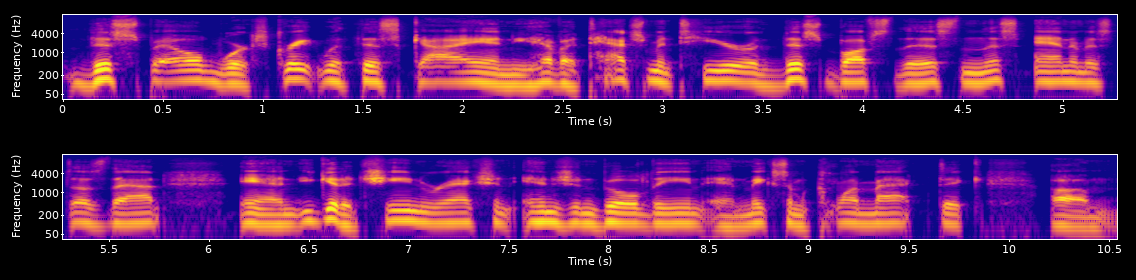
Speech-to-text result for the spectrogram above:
this spell works great with this guy, and you have attachment here, and this buffs this, and this animus does that, and you get a chain reaction engine building and make some climactic um,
